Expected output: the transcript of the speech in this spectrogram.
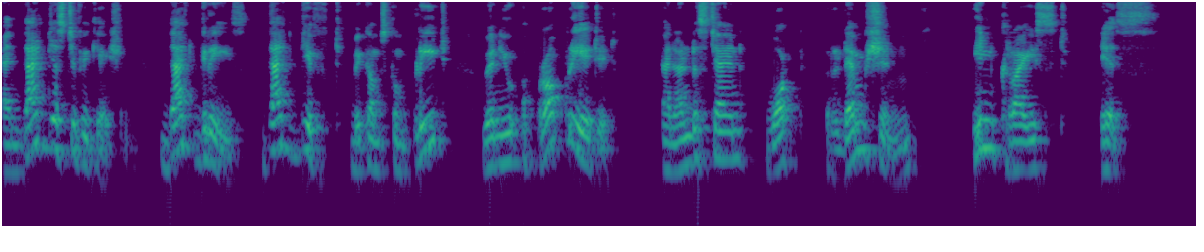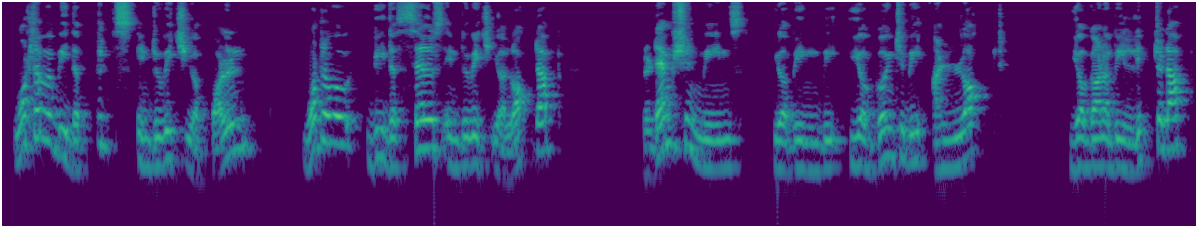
And that justification, that grace, that gift becomes complete when you appropriate it and understand what redemption in Christ is. Whatever be the pits into which you have fallen, whatever be the cells into which you are locked up, redemption means you're being be, you're going to be unlocked, you're going to be lifted up,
